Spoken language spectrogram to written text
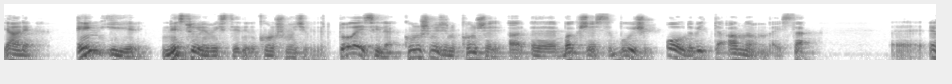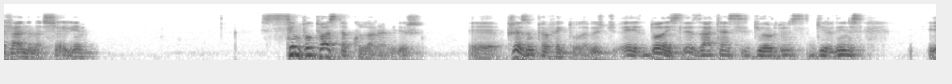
Yani en iyi ne söylemek istediğini konuşmacı bilir. Dolayısıyla konuşmacının konuş e, bakış açısı bu iş oldu bitti anlamındaysa e, efendime söyleyeyim simple past da kullanabilir. present perfect olabilir. dolayısıyla zaten siz gördüğünüz, girdiğiniz e,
